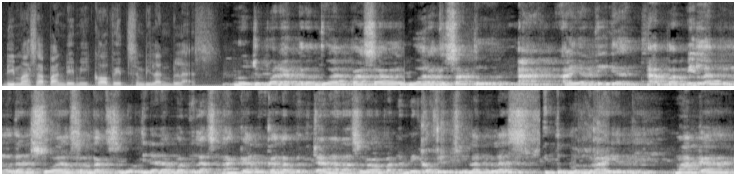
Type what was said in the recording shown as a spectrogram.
di masa pandemi COVID-19. Merujuk pada ketentuan pasal 201A ayat 3, apabila pemungutan suara serentak tersebut tidak dapat dilaksanakan karena bencana nasional pandemi COVID-19 itu belum berakhir, maka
